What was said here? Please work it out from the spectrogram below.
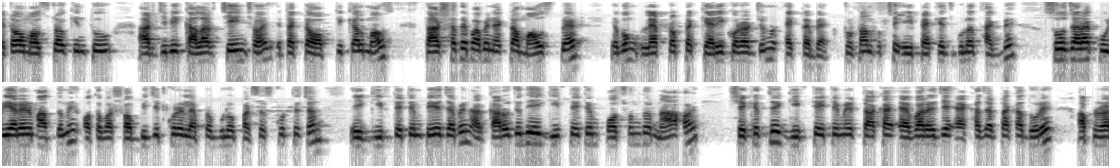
এটাও মাউসটাও কিন্তু আর জিবি কালার চেঞ্জ হয়, এটা একটা অপটিক্যাল মাউস তার সাথে পাবেন একটা মাউস প্যাড এবং ল্যাপটপটা ক্যারি করার জন্য একটা ব্যাগ। টোটাল হচ্ছে এই প্যাকেজগুলো থাকবে। সো যারা কুরিয়ারের মাধ্যমে অথবা সব ভিজিট করে ল্যাপটপগুলো পারচেস করতে চান, এই গিফট আইটেম পেয়ে যাবেন। আর কারও যদি এই গিফট আইটেম পছন্দ না হয়, সেক্ষেত্রে গিফট আইটেমের টাকা এভারেজে এক হাজার টাকা ধরে আপনারা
